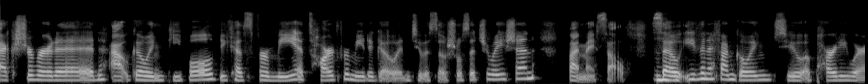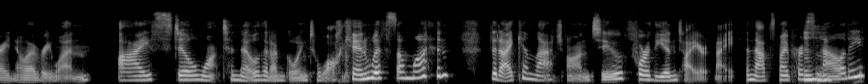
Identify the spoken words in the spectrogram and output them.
extroverted, outgoing people because for me, it's hard for me to go into a social situation by myself. So mm-hmm. even if I'm going to a party where I know everyone, I still want to know that I'm going to walk in with someone that I can latch onto for the entire night. And that's my personality.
